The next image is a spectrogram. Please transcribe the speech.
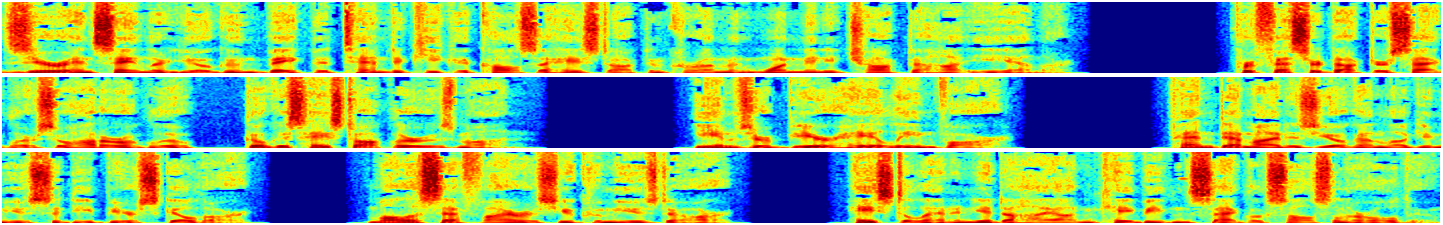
Zira insanlar yogun baked 10 dakika kalsa haystockton kurunman 1 mini chalk de ha e anler. Professor Dr. Sagler Suhadaroglu, Gogus Haystockler Uzman. Eamser bir hayalim var. Pandemide is yogun lugumus sadi bir skilled art. Molasef virus yukumus de art. Hastelan and yada hayaten kabeten saglik salsalner oldu.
